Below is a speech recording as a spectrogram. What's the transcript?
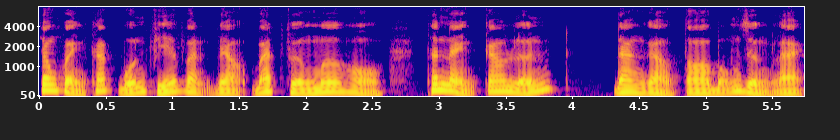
Trong khoảnh khắc bốn phía vặn vẹo bát phương mơ hồ, thân ảnh cao lớn, đang gào to bỗng dừng lại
